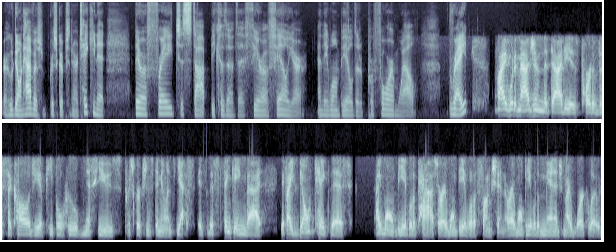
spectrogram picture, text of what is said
or who don't have a prescription are taking it they're afraid to stop because of the fear of failure and they won't be able to perform well, right? I would imagine that that is part of the psychology of people who misuse prescription stimulants. Yes, it's this thinking that if I don't take this, I won't be able to pass, or I won't be able to function, or I won't be able to manage my workload.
